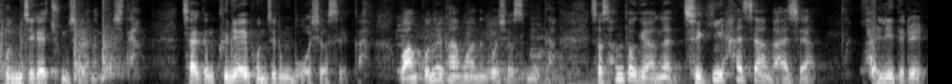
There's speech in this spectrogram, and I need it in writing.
본질에 충실하는 것이다. 자, 그럼 그녀의 본질은 무엇이었을까? 왕권을 강화하는 것이었습니다. 그래서 선덕여왕은 즉위하자마자 관리들을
